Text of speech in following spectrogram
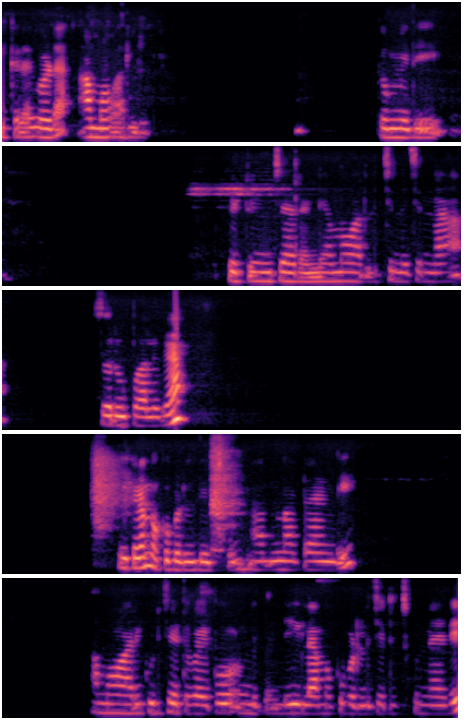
ఇక్కడ కూడా అమ్మవార్లు. తొమ్మిది పెట్టించారండి అమ్మవార్లు చిన్న చిన్న స్వరూపాలుగా. ఇక్కడ మొక్కుబడులు తెచ్చుకుంటున్నారు అనమాట అండి. అమ్మవారి కుడి చేతి వైపు ఉండుతుంది ఇలా మొక్కుబడులు చెల్లించుకునేది.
